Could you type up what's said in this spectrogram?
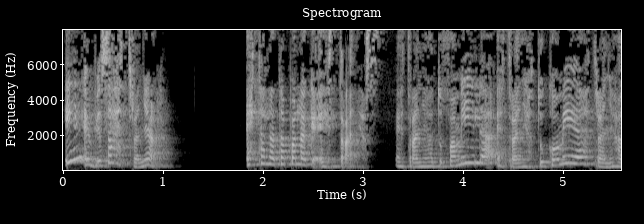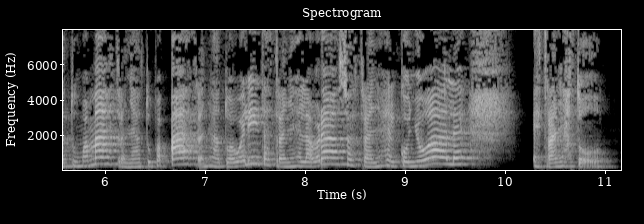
Y empiezas a extrañar. Esta es la etapa en la que extrañas. Extrañas a tu familia, extrañas tu comida, extrañas a tu mamá, extrañas a tu papá, extrañas a tu abuelita, extrañas el abrazo, extrañas el coño vale, extrañas todo.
